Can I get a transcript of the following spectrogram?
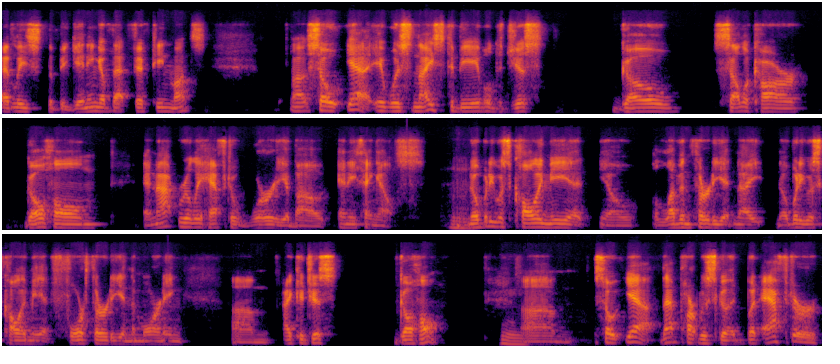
at least the beginning of that 15 months. Uh, so, yeah, it was nice to be able to just go sell a car, go home, and not really have to worry about anything else. Mm. Nobody was calling me at you know 11:30 at night. Nobody was calling me at 4:30 in the morning. Um, I could just go home. Mm. Um, so yeah, that part was good. But after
